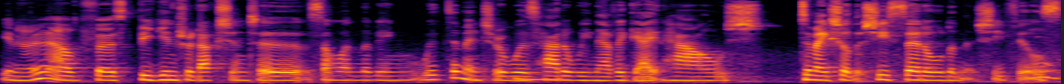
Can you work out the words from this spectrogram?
You know, our first big introduction to someone living with dementia was how do we navigate how sh- to make sure that she's settled and that she feels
